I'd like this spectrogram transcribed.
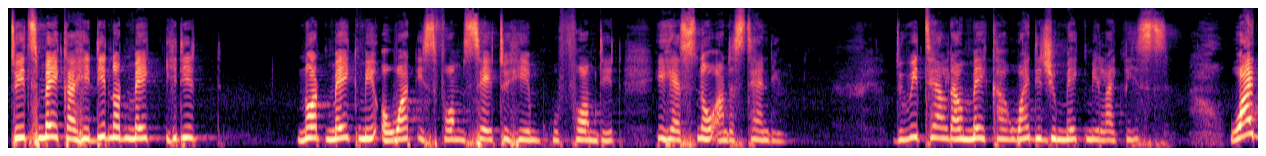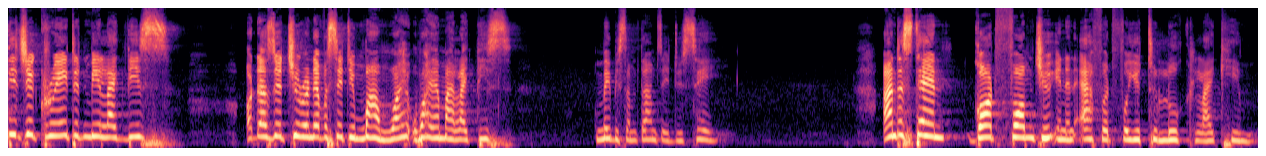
To its maker, he did not make, he did not make me or what is formed say to him who formed it. He has no understanding. Do we tell our maker, why did you make me like this? Why did you created me like this? Or does your children ever say to you, Mom, why, why am I like this? Maybe sometimes they do say. Understand, God formed you in an effort for you to look like Him.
